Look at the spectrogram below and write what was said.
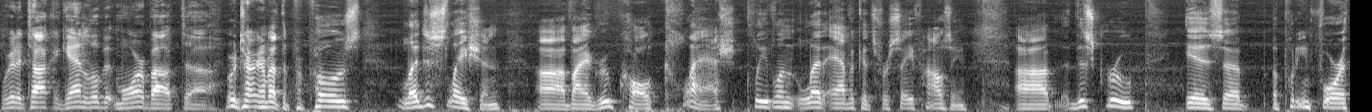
we're going to talk again a little bit more about. Uh, We're talking about the proposed legislation uh, by a group called CLASH, Cleveland Lead Advocates for Safe Housing. Uh, this group is uh, uh, putting forth,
